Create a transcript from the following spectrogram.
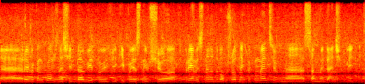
Е, Райвиконком значить, дав відповідь, в якій пояснив, що підприємець не надавав жодних документів на сам майданчик літній.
